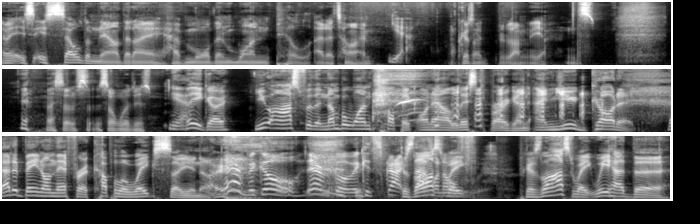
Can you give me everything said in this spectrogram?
I mean, it's, it's seldom now that I have more than one pill at a time Yeah, because I, um, yeah, it's, yeah, that's, that's, all it is. Yeah. There you go. You asked for the number one topic on our list, Brogan, and you got it. That had been on there for a couple of weeks, so you know. there we go. There we go. We could scratch that last one week, off. because last week we had the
